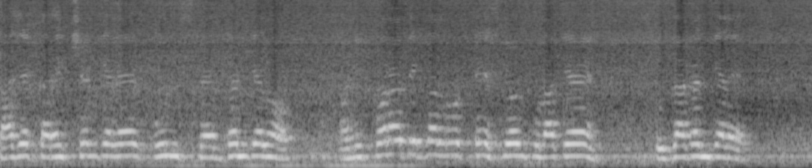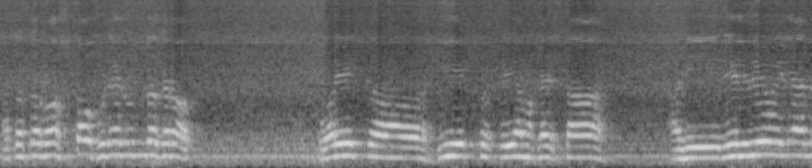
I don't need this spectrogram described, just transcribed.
ताजे करेक्शन केलें फूल स्ट्रेंथन केलो आनी परत एकदा लोड टेस्ट घेवन पुलाचें उद्घाटन केलें. आतां तो रस्तो फुडें रुंद करप हो एक ही एक प्रक्रिया म्हाका दिसता आनी रेल्वे वयल्यान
